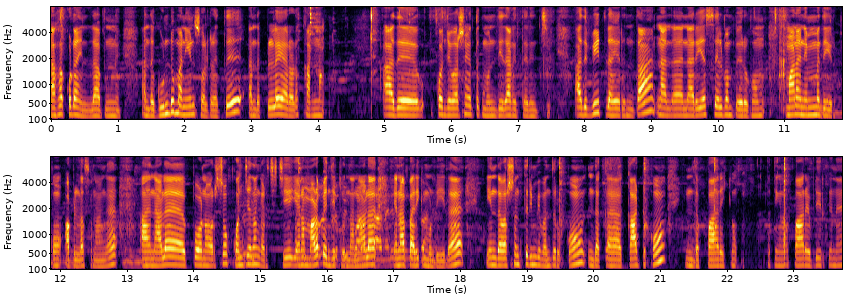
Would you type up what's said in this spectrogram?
நகை கூட இல்லை அப்படின்னு. அந்த குண்டுமணின்னு சொல்கிறது அந்த பிள்ளையாரோட கண்ணம். அது கொஞ்சம் வருஷத்துக்கு முந்தி தான் எனக்கு தெரிஞ்சுச்சு அது வீட்டில் இருந்தால் நல்ல நிறைய செல்வம் பெருகும் மன நிம்மதி இருக்கும் அப்படிலாம் சொன்னாங்க. அதனால் போன வருஷம் கொஞ்சம் தான் கிடச்சிச்சு. ஏன்னா மழை பெஞ்சிட்டு இருந்தனால என்னால் பறிக்க முடியல. இந்த வருஷம் திரும்பி வந்திருக்கோம். இந்த க காட்டுக்கும் இந்த பாறைக்கும். பார்த்தீங்களா பாறை எப்படி இருக்குன்னு.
